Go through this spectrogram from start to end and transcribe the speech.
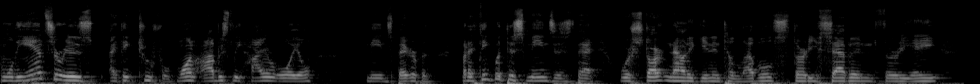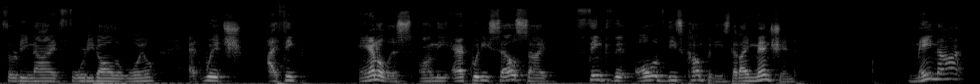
Well, the answer is I think twofold. One, obviously, higher oil means bigger, but but I think what this means is that we're starting now to get into levels 37, 38, 39, 40 dollar oil at which I think analysts on the equity sell side think that all of these companies that I mentioned may not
